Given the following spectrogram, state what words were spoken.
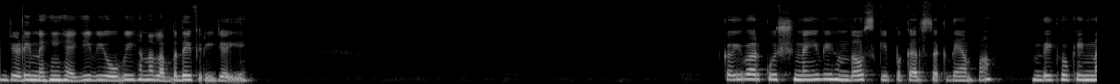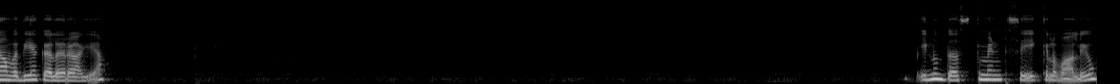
ਜਿਹੜੀ ਨਹੀਂ ਹੈਗੀ ਵੀ ਉਹ ਵੀ ਹਨਾ ਲੱਭਦੇ ਫਰੀ ਜਾਈਏ। ਕਈ ਵਾਰ ਕੁਝ ਨਹੀਂ ਵੀ ਹੁੰਦਾ, ਉਹ ਸਕਿਪ ਕਰ ਸਕਦੇ ਆਪਾਂ। ਦੇਖੋ ਕਿੰਨਾ ਵਧੀਆ ਕਲਰ ਆ ਗਿਆ। ਇਹਨੂੰ 10 ਮਿੰਟ ਸੇਕ ਲਵਾ ਲਿਓ।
